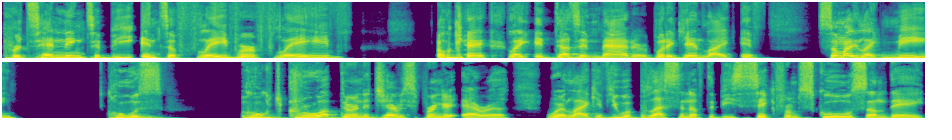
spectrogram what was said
pretending to be into Flavor Flav, okay? Like it doesn't matter. But again, like if somebody like me who was who grew up during the Jerry Springer era, where like if you were blessed enough to be sick from school someday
